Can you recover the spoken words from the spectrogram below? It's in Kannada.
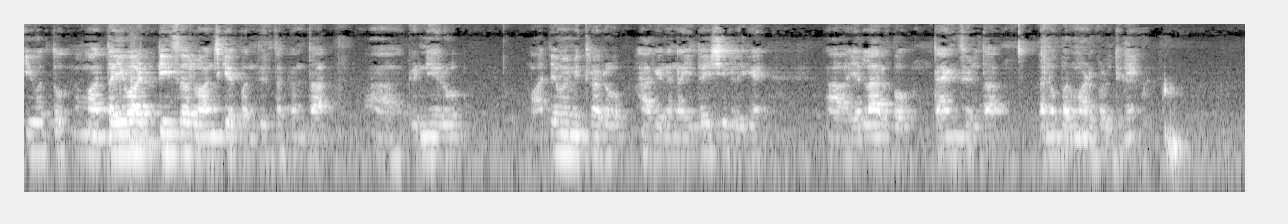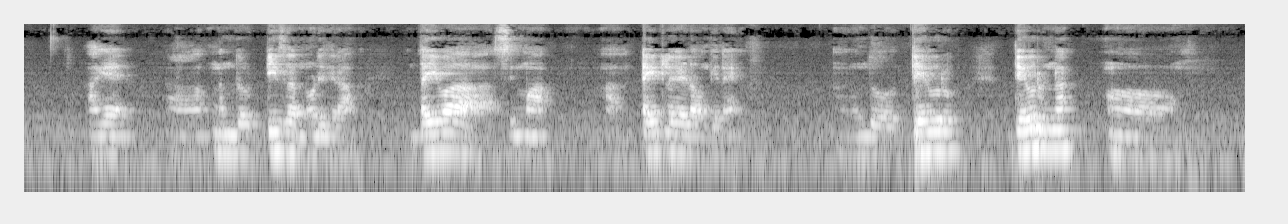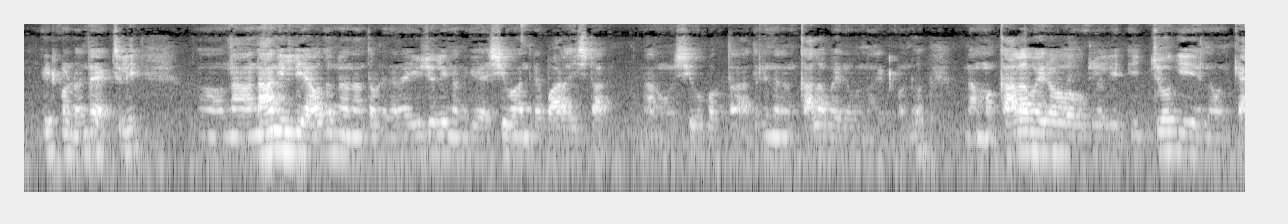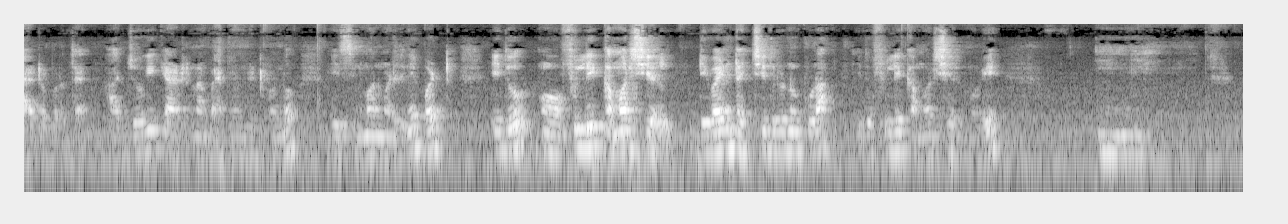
ಇವತ್ತು ನಮ್ಮ ದೈವ ಟೀಸರ್ ಲಾಂಚ್ಗೆ ಬಂದಿರತಕ್ಕಂಥ ಆ, ಗಣ್ಯರು ಮಾಧ್ಯಮ ಮಿತ್ರರು ಹಾಗೆ ನನ್ನ ಹಿತೈಷಿಗಳಿಗೆ ಎಲ್ಲರಿಗೂ ಥ್ಯಾಂಕ್ಸ್ ಹೇಳ್ತಾ ನಾನು ಮಾಡ್ಕೊಳ್ತೀನಿ. ಹಾಗೆ ನಮ್ಮದು ಟೀಸರ್ ನೋಡಿದ್ದೀರಾ? ದೈವ ಸಿನಿಮಾ ಟೈಟ್ಲ್ ಹೇಳೋಂಗಿದೆ ಒಂದು ದೇವರು ದೇವ್ರನ್ನ ಇಟ್ಕೊಂಡು ಅಂದ್ರೆ ಆಕ್ಚುಲಿ ನಾನಿಲ್ಲಿ ಯಾವುದನ್ನು ನಾನು ತಗೊಂಡಿದ್ದೇನೆ ಯೂಶಲಿ ನನಗೆ ಶಿವ ಅಂದರೆ ಬಹಳ ಇಷ್ಟ. ನಾನು ಶಿವ ಭಕ್ತ ಅದರಿಂದ ನಾನು ಕಾಲಭೈರವನ್ನ ಇಟ್ಕೊಂಡು, ನಮ್ಮ ಕಾಲಭೈರವಗಳಲ್ಲಿ ಈ ಜೋಗಿ ಅನ್ನೋ ಒಂದು ಕ್ಯಾರೆಕ್ಟರ್ ಬರುತ್ತೆ. ಆ ಜೋಗಿ ಕ್ಯಾರೆಕ್ಟರ್ನ ಬ್ಯಾಕ್ಗ್ರೌಂಡ್ ಇಟ್ಕೊಂಡು ಈ ಸಿನಿಮಾ ಮಾಡಿದ್ದೀನಿ ಬಟ್ ಇದು ಫುಲ್ಲಿ ಕಮರ್ಷಿಯಲ್ ಡಿವೈನ್ ಟಚ್ ಇದ್ರೂ ಕೂಡ ಇದು ಫುಲ್ಲಿ ಕಮರ್ಷಿಯಲ್ ಮೂವಿ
